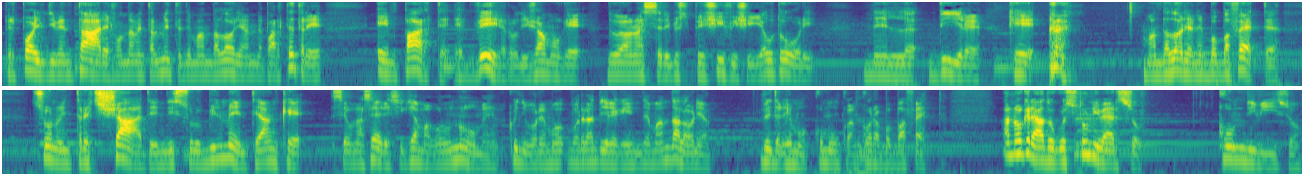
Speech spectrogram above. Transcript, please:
per poi diventare fondamentalmente The Mandalorian parte 3 e in parte è vero, diciamo che dovevano essere più specifici gli autori nel dire che Mandalorian e Boba Fett sono intrecciate indissolubilmente anche se una serie si chiama con un nome, quindi vorremmo, vorrà dire che in The Mandalorian vedremo comunque ancora Boba Fett hanno creato questo universo condiviso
